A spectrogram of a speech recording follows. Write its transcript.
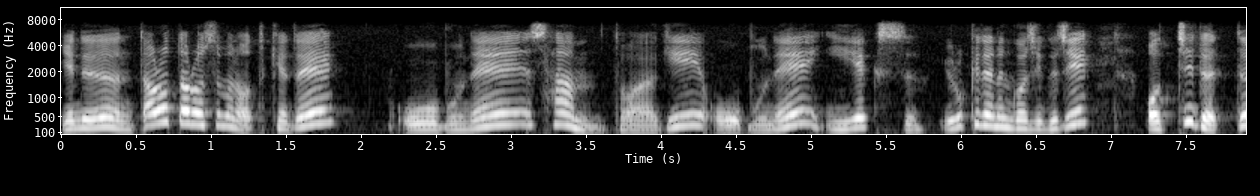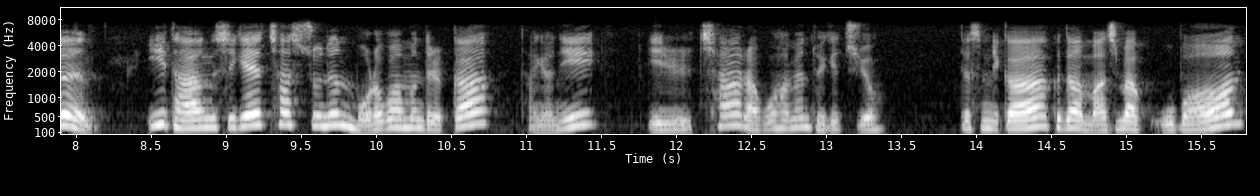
얘는 따로따로 쓰면 어떻게 돼? 5분의 3 더하기 5분의 2x 이렇게 되는 거지 그지? 어찌 됐든 이 다항식의 차수는 뭐라고 하면 될까? 당연히 1차라고 하면 되겠지요. 됐습니까? 그 다음 마지막 5번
